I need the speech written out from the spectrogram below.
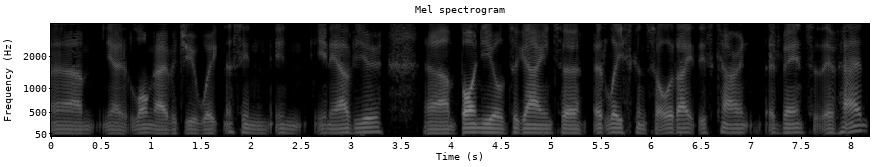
um, you know long overdue weakness in in in our view. Um, bond yields are going to at least consolidate this current advance that they've had,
